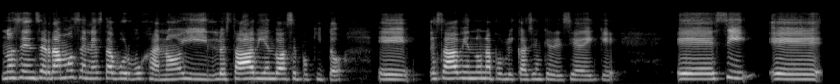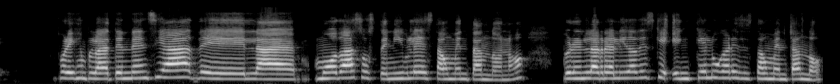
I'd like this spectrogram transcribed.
nos encerramos en esta burbuja, ¿no? Y lo estaba viendo hace poquito, eh, estaba viendo una publicación que decía de que eh, sí, eh, por ejemplo, la tendencia de la moda sostenible está aumentando, ¿no? Pero en la realidad es que en qué lugares está aumentando,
